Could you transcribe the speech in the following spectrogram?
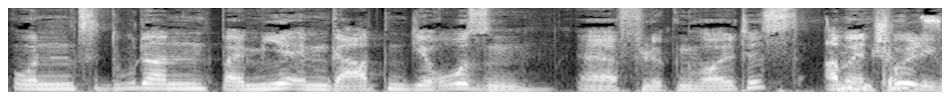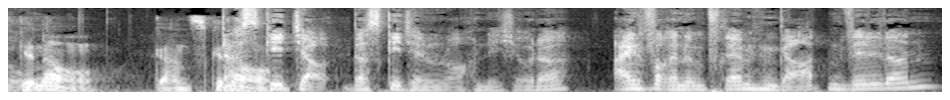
und du dann bei mir im Garten die Rosen äh, pflücken wolltest. Aber Entschuldigung. Ganz genau, ganz genau. Das geht ja, das geht ja nun auch nicht, oder? Einfach in einem fremden Garten wildern.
